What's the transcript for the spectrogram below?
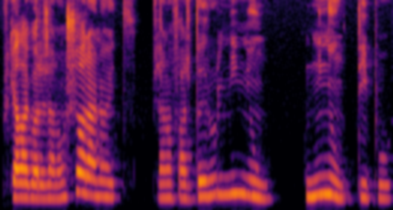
porque ela agora já não chora à noite, já não faz barulho nenhum nenhum. Tipo,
